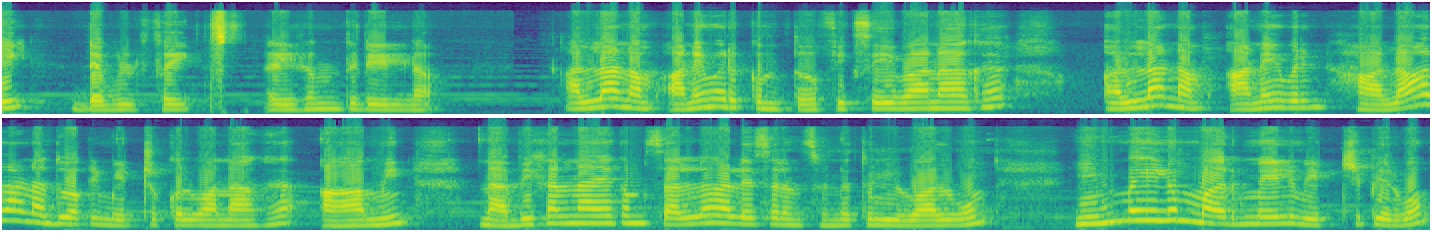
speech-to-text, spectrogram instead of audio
எயிட் டபுள் ஃபைவ் அல்ஹம்துலில்லா. அல்லாஹ் நம் அனைவருக்கும் தௌஃபிக் செய்வானாக. அல்லாஹ் நம் அனைவரின் ஹலாலான துவாக்கள் ஏற்றுக்கொள்வானாக. ஆமீன். நபிகள் நாயகம் சல்லா அலிஸ்லம் சுண்ணத்துள் வாழ்வோம். இம்மையிலும் மறுமையிலும் வெற்றி பெறுவோம்.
